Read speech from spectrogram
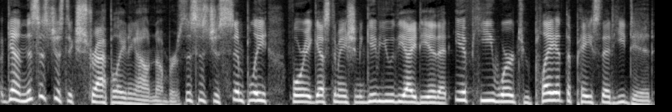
again, this is just extrapolating out numbers. This is just simply for a guesstimation to give you the idea that if he were to play at the pace that he did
